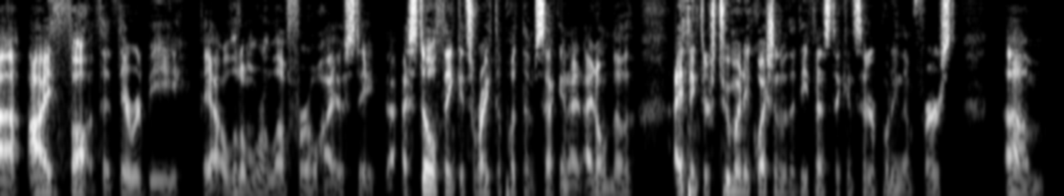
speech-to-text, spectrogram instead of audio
uh, I thought that there would be yeah a little more love for Ohio State. I still think it's right to put them second. I, I don't know. I think there's too many questions with the defense to consider putting them first. Um,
